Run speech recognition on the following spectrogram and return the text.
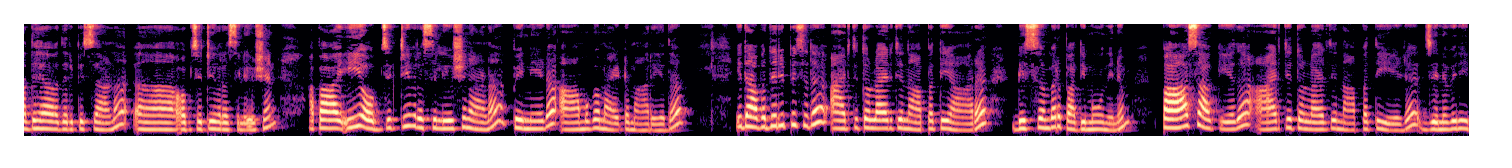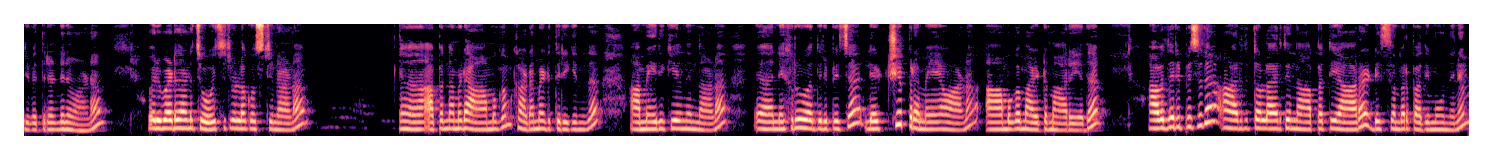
അദ്ദേഹം അവതരിപ്പിച്ചതാണ് ഒബ്ജക്റ്റീവ് റെസൊല്യൂഷൻ അപ്പോൾ ഈ ഒബ്ജക്റ്റീവ് റെസൊല്യൂഷനാണ് പിന്നീട് ആമുഖമായിട്ട് മാറിയത്. ഇത് അവതരിപ്പിച്ചത് ആയിരത്തി തൊള്ളായിരത്തി നാൽപ്പത്തി ആറ് ഡിസംബർ പതിമൂന്നിനും പാസ്സാക്കിയത് ആയിരത്തി തൊള്ളായിരത്തി നാൽപ്പത്തി ഏഴ് ജനുവരി ഇരുപത്തിരണ്ടിനുമാണ്. ഒരുപാട് തവണ ചോദിച്ചിട്ടുള്ള ക്വസ്റ്റ്യൻ ആണ് അപ്പം നമ്മുടെ ആമുഖം കടമെടുത്തിരിക്കുന്നത് അമേരിക്കയിൽ നിന്നാണ്. നെഹ്റു അവതരിപ്പിച്ച ലക്ഷ്യപ്രമേയമാണ് ആമുഖമായിട്ട് മാറിയത്. അവതരിപ്പിച്ചത് ആയിരത്തി തൊള്ളായിരത്തി നാൽപ്പത്തി ആറ് ഡിസംബർ പതിമൂന്നിനും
